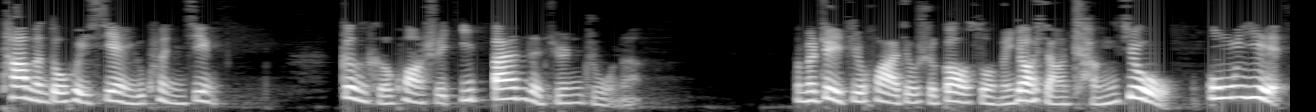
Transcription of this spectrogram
他们都会陷于困境，更何况是一般的君主呢？那么这句话就是告诉我们要想成就功业，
